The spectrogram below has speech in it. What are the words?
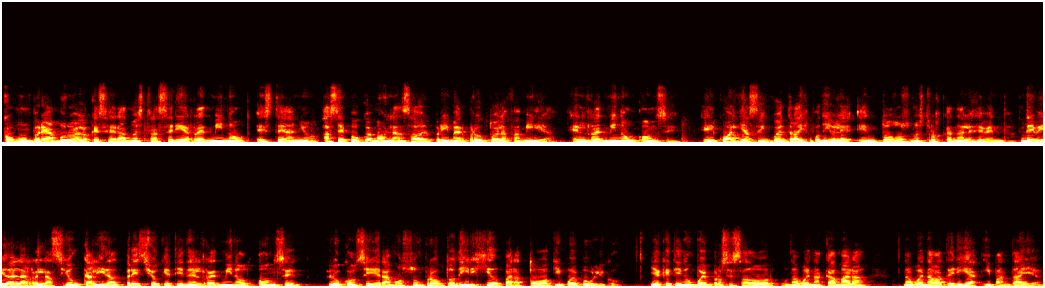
Como un preámbulo a lo que será nuestra serie Redmi Note este año, hace poco hemos lanzado el primer producto de la familia, el Redmi Note 11, el cual ya se encuentra disponible en todos nuestros canales de venta. Debido a la relación calidad-precio que tiene el Redmi Note 11, lo consideramos un producto dirigido para todo tipo de público, ya que tiene un buen procesador, una buena cámara, una buena batería y pantalla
